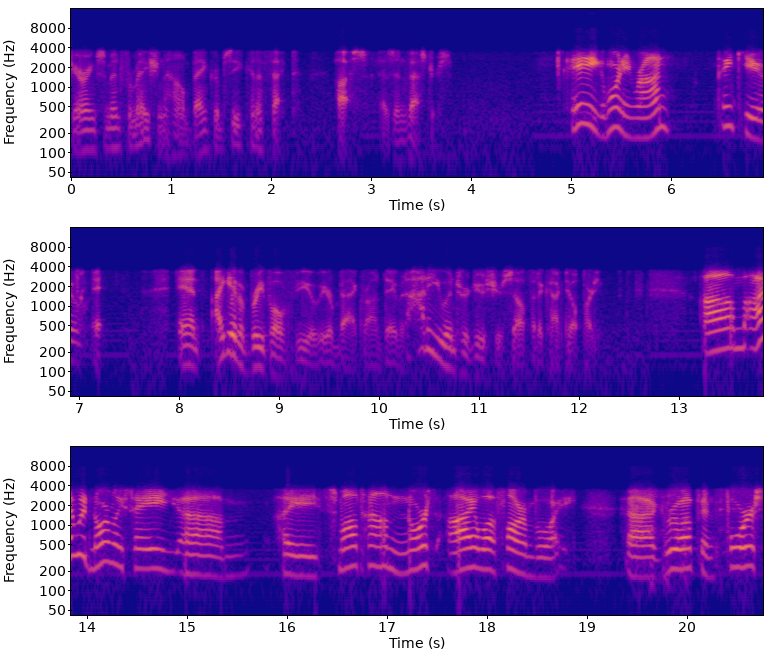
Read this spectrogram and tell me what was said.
sharing some information on how bankruptcy can affect us as investors. Hey, good morning, Ron. Thank you. And I gave a brief overview of your background, David. How do you introduce yourself at a cocktail party? Um, I would normally say um, a small town North Iowa farm boy. Uh, grew up in Forest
